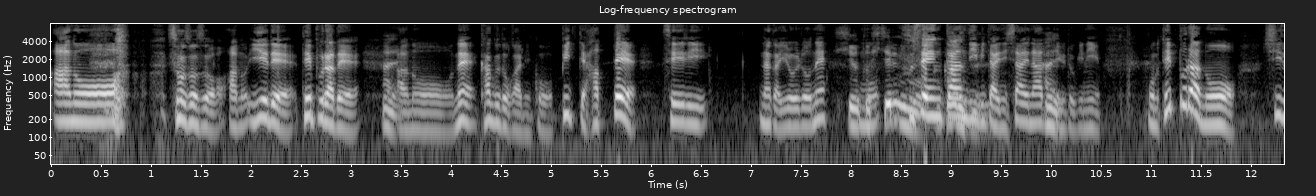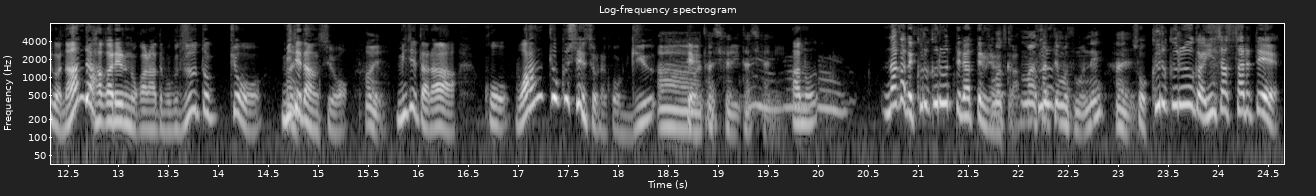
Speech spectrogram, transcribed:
あのーそうそうそう、あの、家で、テプラで、はいあのね、家具とかにこう、ピッて貼って、整理、なんかいろいろね、付箋管理みたいにしたいなっていう時に、このテプラのシールがなんで剥がれるのかなって僕ずっと今日見てたんですよ。はい。見てたら、こう、湾曲してるんですよね、こう、ギュああ、って。確かに、確かに。あのうん中でくるくるってなってるじゃないですか。まあ、まあ、ってますもんね。はい。そう、くるくるが印刷されて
